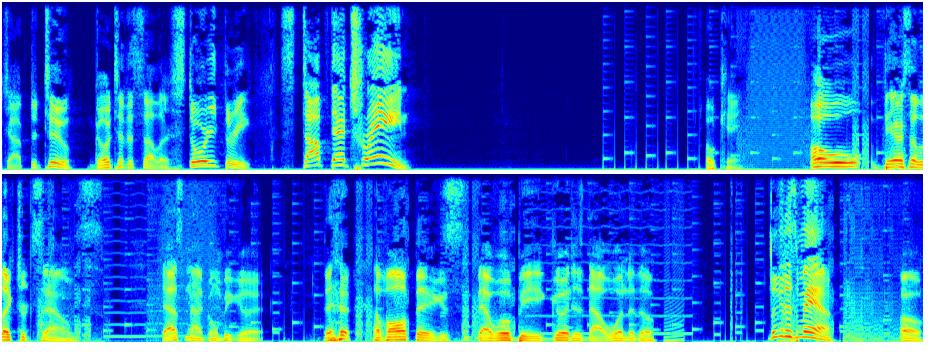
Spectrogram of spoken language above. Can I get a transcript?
Chapter 2 Go to the cellar. Story 3 Stop that train! Okay. Oh, there's electric sounds. That's not to be good. of all things that will be, good is not one of them. Look at this man! Oh.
